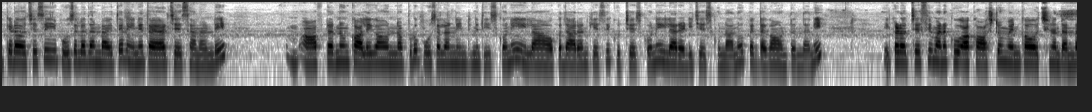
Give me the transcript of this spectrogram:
ఇక్కడ వచ్చేసి ఈ పూసల దండ అయితే నేనే తయారు చేశానండి. ఆఫ్టర్నూన్ ఖాళీగా ఉన్నప్పుడు పూసలన్నింటిని తీసుకొని ఇలా ఒక దారానికి వేసి కుచ్చేసుకొని ఇలా రెడీ చేసుకున్నాను. పెద్దగా ఉంటుందని. ఇక్కడ వచ్చేసి మనకు ఆ కాస్ట్యూమ్ వెనుక వచ్చిన దండ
